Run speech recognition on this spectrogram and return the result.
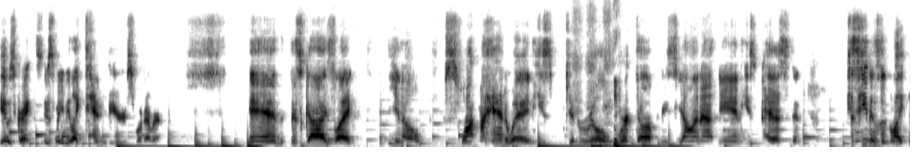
it was great. It was maybe like ten beers, whatever. And this guy's like, you know, swat my hand away, and he's getting real worked up, and he's yelling at me, and he's pissed, and because he doesn't like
